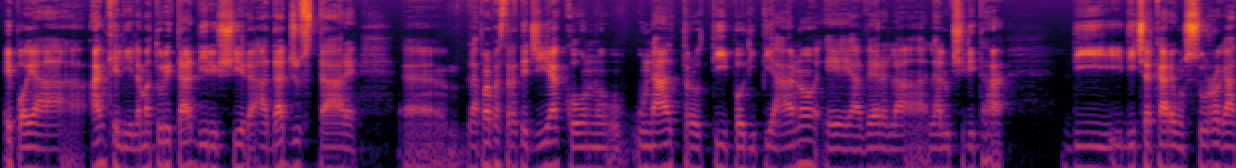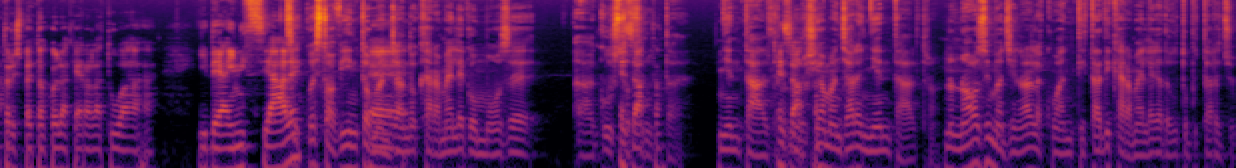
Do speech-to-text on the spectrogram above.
e poi ha anche lì la maturità di riuscire ad aggiustare eh, la propria strategia con un altro tipo di piano e avere la, la lucidità di, di, cercare un surrogato rispetto a quella che era la tua idea iniziale. Sì, questo ha vinto eh, mangiando caramelle gommose a gusto esatto. frutta. Eh. Nient'altro, esatto. non riusciva a mangiare nient'altro. Non oso immaginare la quantità di caramelle che ha dovuto buttare giù.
